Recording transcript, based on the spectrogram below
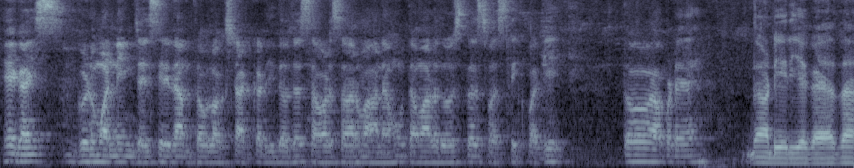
હે ગાઈસ ગુડ મોર્નિંગ જય શ્રી રામ તો વ્લોગ સ્ટાર્ટ કરી દીધો છે સવાર સવારમાં અને હું તમારો દોસ્ત સ્વસ્તિક પગી તો આપણે ડેરીએ ગયા હતા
